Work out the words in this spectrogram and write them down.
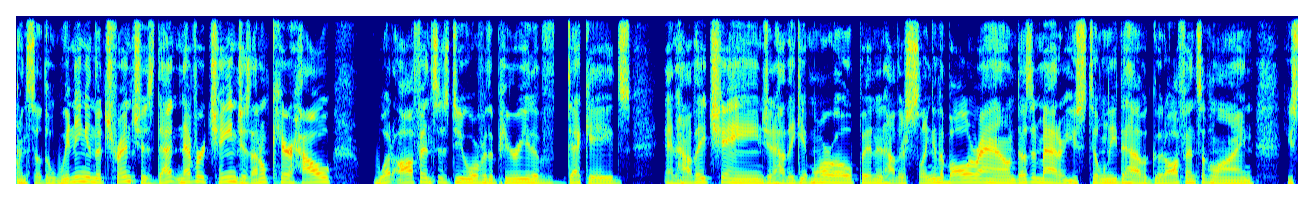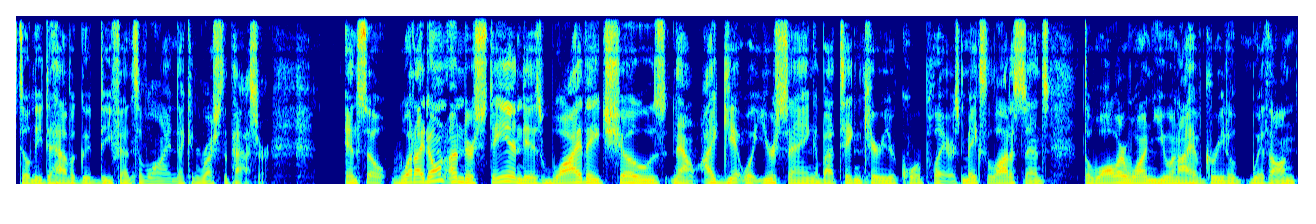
and so the winning in the trenches that never changes. I don't care how what offenses do over the period of decades and how they change and how they get more open and how they're slinging the ball around doesn't matter. You still need to have a good offensive line. You still need to have a good defensive line that can rush the passer. And so, what I don't understand is why they chose. Now, I get what you're saying about taking care of your core players. Makes a lot of sense. The Waller one, you and I have agreed with on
